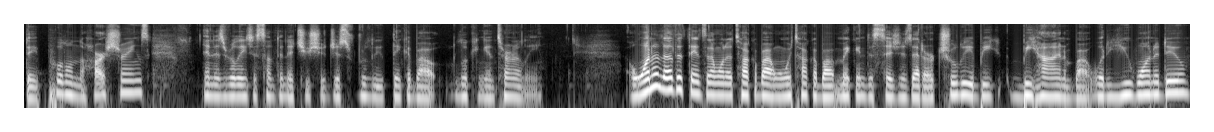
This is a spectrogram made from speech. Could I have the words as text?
they pull on the heartstrings and it's really just something that you should just really think about looking internally. One of the other things that I want to talk about when we talk about making decisions that are truly be behind about what do you want to do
